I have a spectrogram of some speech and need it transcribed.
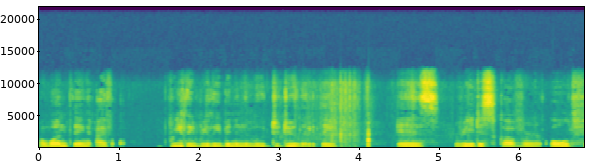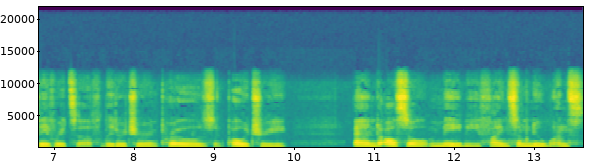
And one thing I've really, really been in the mood to do lately is rediscover old favorites of literature and prose and poetry, and also maybe find some new ones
